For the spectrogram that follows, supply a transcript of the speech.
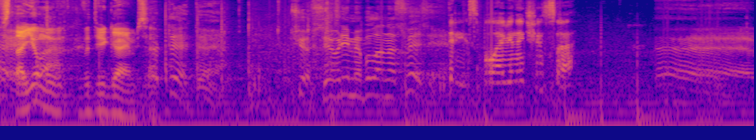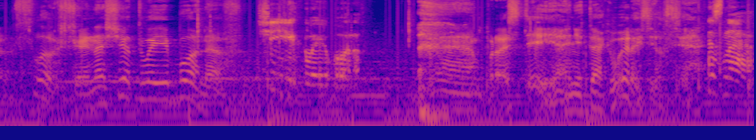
Встаем и выдвигаемся. Вот это. Че, все время была на связи? Три с половиной часа. Э, Слушай, насчет твоих бонов. Чьих воебонов? Э, Прости, я не так выразился. Знаю.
